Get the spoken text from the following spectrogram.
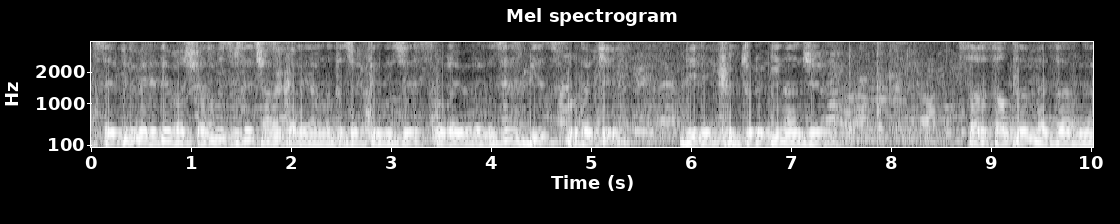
Sevgili belediye başkanımız bize Çanakkale'yi anlatacak, dinleyeceğiz, orayı öğreneceğiz. Biz buradaki dili, kültürü, inancı, Sarı Saltık'ın mezarını,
